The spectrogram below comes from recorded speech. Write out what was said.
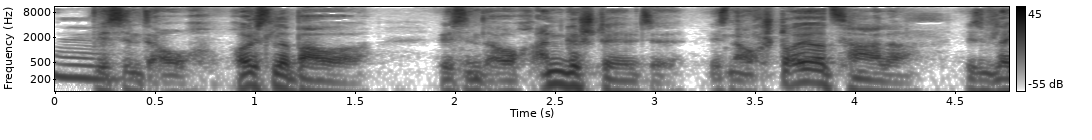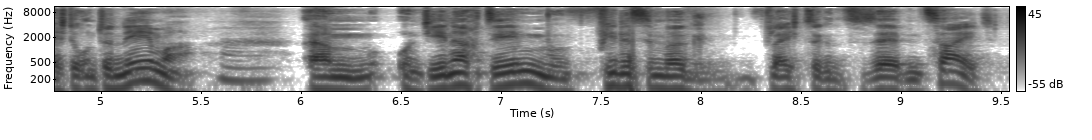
Mhm. Wir sind auch Häuslerbauer, wir sind auch Angestellte, wir sind auch Steuerzahler, wir sind vielleicht Unternehmer. Mhm. Ähm, und je nachdem, viele sind wir vielleicht zur selben Zeit.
